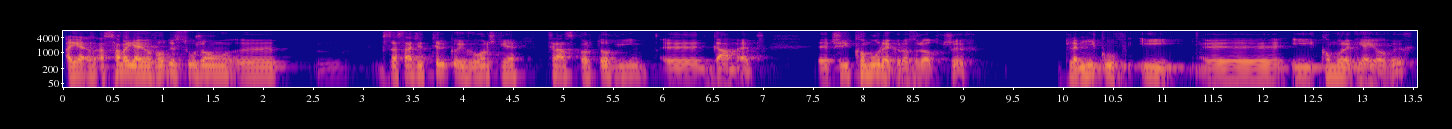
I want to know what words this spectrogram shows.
a same jajowody służą y, w zasadzie tylko i wyłącznie transportowi y, gamet, y, czyli komórek rozrodczych, plemników i, i komórek jajowych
